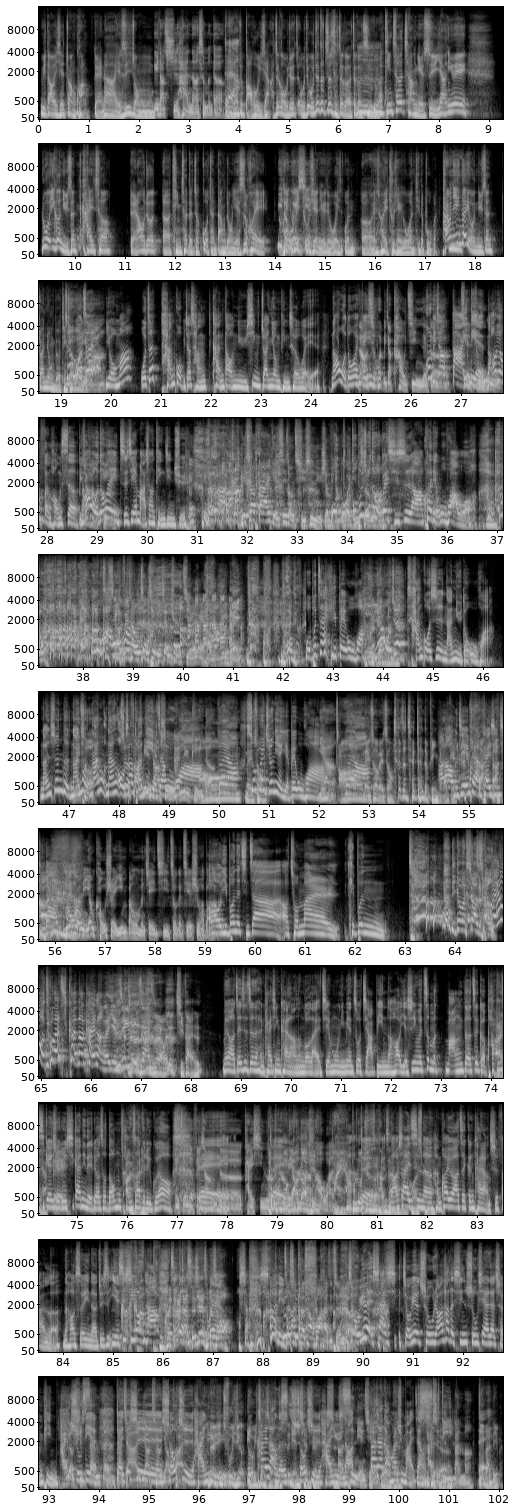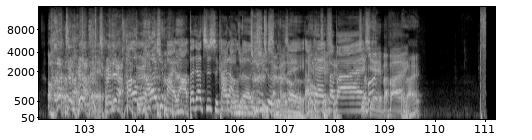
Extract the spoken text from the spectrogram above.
遇到一些状况，对，那也是一种遇到痴汉啊什么的。对啊那就保护一下。这个我觉得，我觉得我觉得支持这个这个制嗯度。那停车场也是一样，因为如果一个女生开车。对，然后就呃停车的这个过程当中，也是会遇到会出现有一点问问呃会出现一个问题的部分。台湾应该有女生专用的停车位这我在有啊有吗？我在韩国比较常看到女性专用停车位耶，然后我都会然后非是会比较靠近那个会比较大一建点，然后用粉红色，然后我都停会直接马上停进去。哎，比较大，比较大一点是一种歧视女生比较不会停车我不觉得我被歧视啊！快点 物化我，这是一个非常政治不正确的结尾，好吗？哎我不在意被物化。没有，我觉得韩国是男女都物化。男生的男没错男男偶像团体也在物这方面倒是男女平化，等对啊哦没错，Super Junior 也被物化啊 Yeah 对啊，哦没错没错，这是真正的平等。好了， OK 我们今天非常开心，请到开朗如果。你用口水音帮我们这一集做个结束，好不好？ 어 이번에 진짜 어 정말 기분 你干嘛笑场没？有，我突然看到开朗的眼睛一直在对，我就期待。 没有，这次真的很开心，开朗能够来节目里面做嘉宾，然后也是因为这么忙的这个 popping schedule，膝盖你得溜的时候都木扛上的旅馆哦，真的非常的开心了，对，聊得很好玩，对，然后下一次呢，很快又要再跟开朗吃饭了，然后所以呢，就是也是希望他 这个时间什么时候？下下礼拜是客套话还是真的？九月下九月初，然后他的新书现在在成品书店，对，就是手指韩语，已经有开朗的手指韩。韩语，然后四年前大家赶快去买这样子。还是第一版吗？第一版第一版啊，怎样怎样？好了，我们赶快去买啦！大家支持开朗的 YouTube，对对，OK，拜拜，谢谢，拜拜，拜拜。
